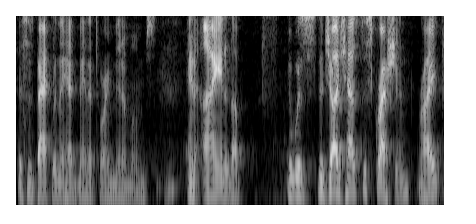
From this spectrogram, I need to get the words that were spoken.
This is back when they had mandatory minimums, and I ended up. It was the judge has discretion, right?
